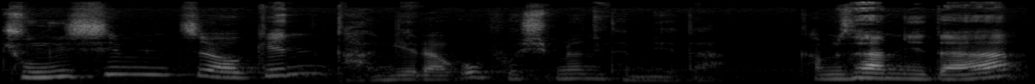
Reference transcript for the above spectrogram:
중심적인 강의라고 보시면 됩니다. 감사합니다.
